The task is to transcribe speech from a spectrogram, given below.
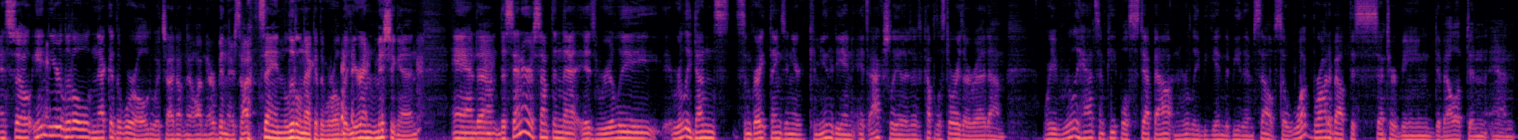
And so in your little neck of the world, which I don't know, I've never been there, so I'm saying little neck of the world, but you're in Michigan. And um, the center is something that is really, really done some great things in your community. And it's actually, there's a couple of stories I read. Um, where you've really had some people step out and really begin to be themselves. So, what brought about this center being developed and, and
